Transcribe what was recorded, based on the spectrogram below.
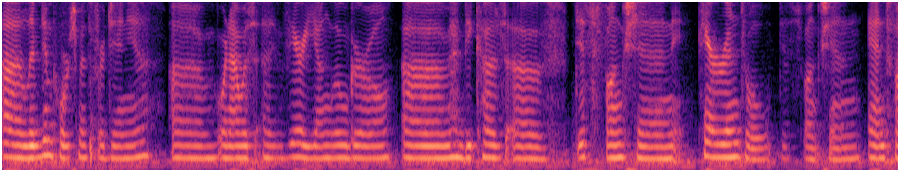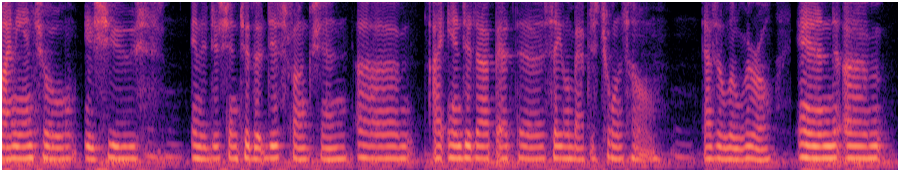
I lived in Portsmouth, Virginia um, when I was a very young little girl. Um, and because of dysfunction, parental dysfunction, and financial issues, in addition to the dysfunction, um, I ended up at the Salem Baptist Children's Home as a little girl. And um,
